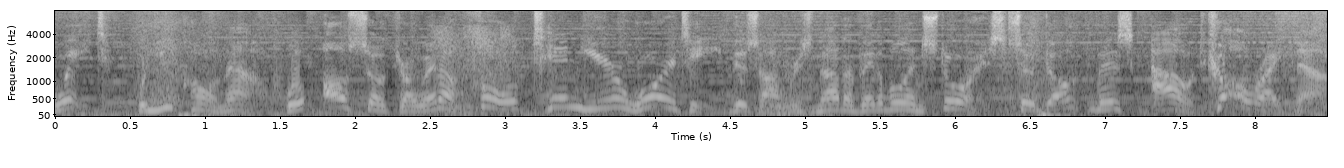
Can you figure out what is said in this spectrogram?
wait, when you call now, we'll also throw in a full 10-year warranty. This offer is not available in stores, so don't miss out. Call right now.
